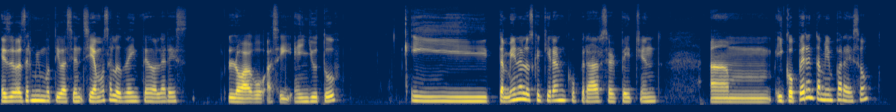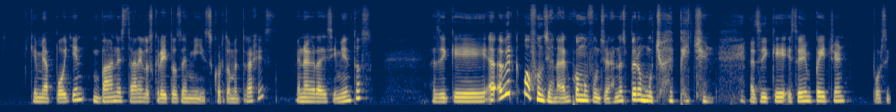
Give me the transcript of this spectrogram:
eso va a ser mi motivación. Si vamos a los 20 dólares, lo hago así en YouTube. Y también a los que quieran cooperar, ser Y cooperen también para eso, que me apoyen, van a estar en los créditos de mis cortometrajes, en agradecimientos. Así que a, ver cómo funciona, a ver cómo funciona. No espero mucho de Patreon. Así que estoy en Patreon. Por si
